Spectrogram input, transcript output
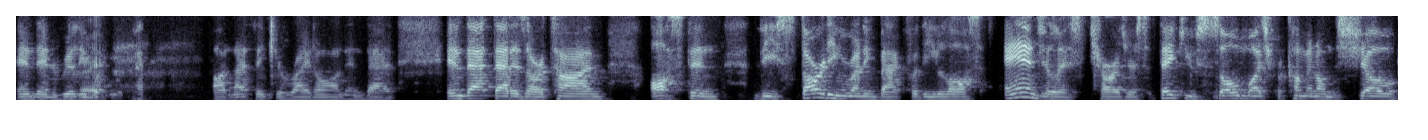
And then really right. what you're and I think you're right on in that. In that, that is our time. Austin, the starting running back for the Los Angeles Chargers. Thank you so much for coming on the show.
